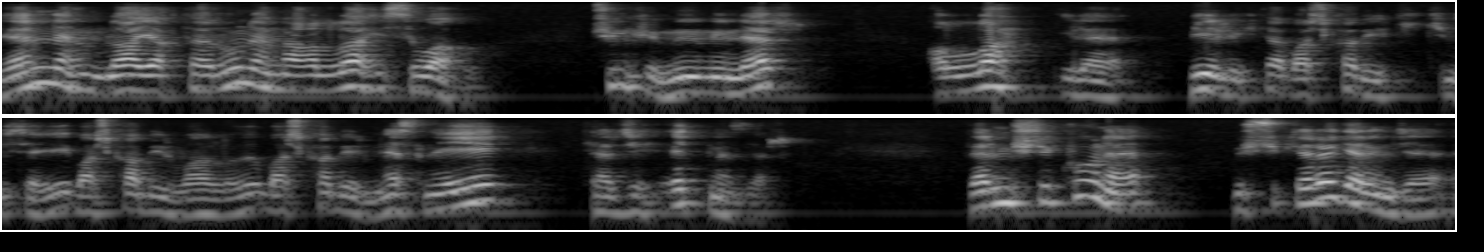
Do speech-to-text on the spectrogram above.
لَاَنَّهُمْ لَا يَقْتَرُونَ مَعَ اللّٰهِ سِوَاهُ çünkü müminler Allah ile birlikte başka bir kimseyi, başka bir varlığı, başka bir nesneyi tercih etmezler. Vel müşrikune, müşriklere gelince,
